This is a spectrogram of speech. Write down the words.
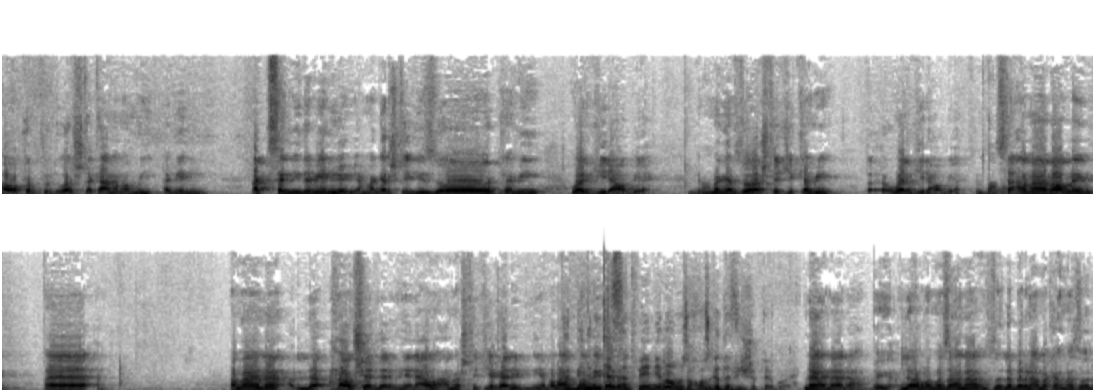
ئەوە کەم کردووە شتەکانم هەمووی ئەبێن ئەکسەری دەبێن وێوی مەگەر شتێکی زۆر کەمی وەرگیراو بێ مەگەر زۆر شتێکی کەمی وەرگیراو بێ ئەمە با بڵێن ئەمانە لە هاوشەر دەرم هێناوە ئەمە شتێکی غەریب نییە بەڵام خۆزگە دەفیش پێ بۆە نه نه لە ڕەمەزانە لە بەرنمەکانە زۆر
